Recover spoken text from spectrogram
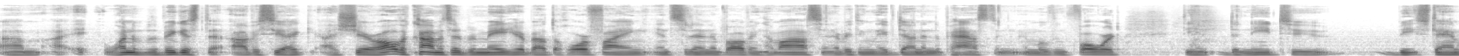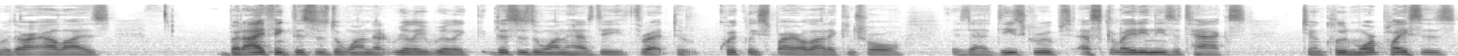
Um, I, one of the biggest, obviously, I, I, share all the comments that have been made here about the horrifying incident involving Hamas and everything they've done in the past and, and moving forward, the, the need to be, stand with our allies but I think this is the one that really, really, this is the one that has the threat to quickly spiral out of control. Is that these groups escalating these attacks to include more places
